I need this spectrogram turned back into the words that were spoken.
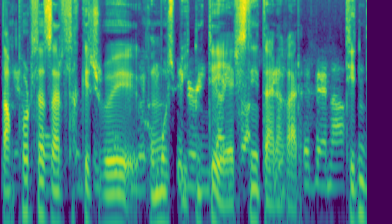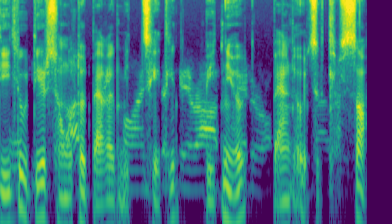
Дампуурлаа зарлах гэж буй хүмүүс бидэнтэй ярьсны дараагаар тэдэнд илүү дээр сонголтууд байгааг мэдсгэдэг нь бидний хувьд байнгын үзэгдэл болсон.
